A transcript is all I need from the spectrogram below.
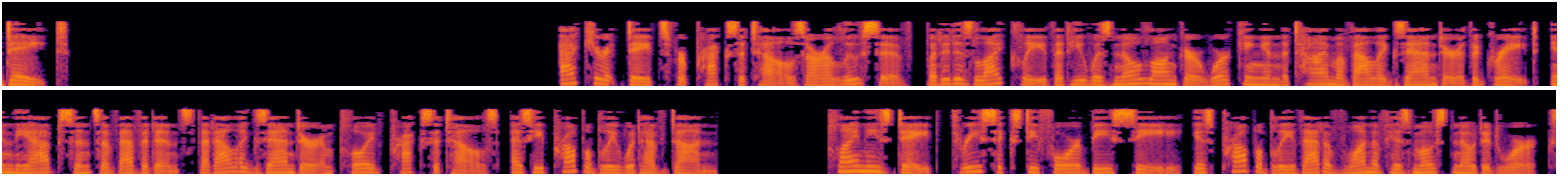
Date Accurate dates for Praxiteles are elusive, but it is likely that he was no longer working in the time of Alexander the Great, in the absence of evidence that Alexander employed Praxiteles, as he probably would have done. Pliny's date, 364 BC, is probably that of one of his most noted works.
